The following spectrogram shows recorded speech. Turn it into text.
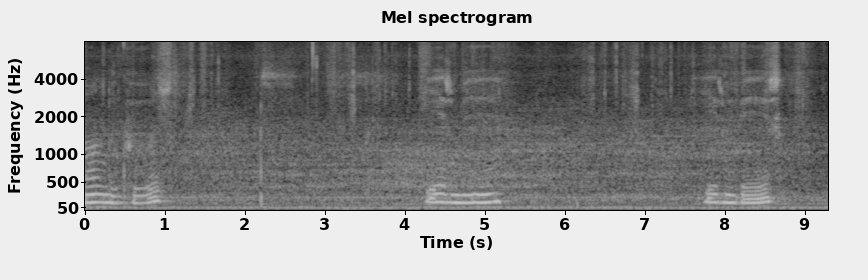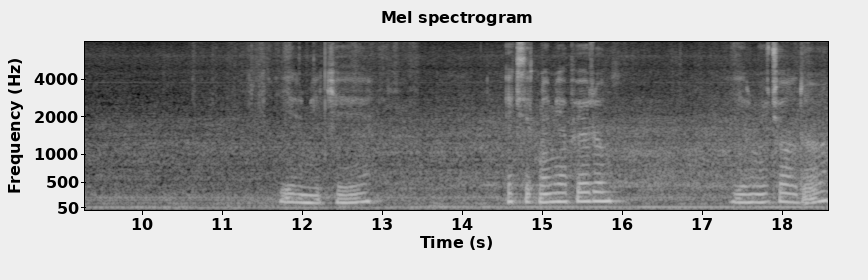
On dokuz, yirmi, yirmi bir, yirmi iki, eksiltmemi yapıyorum. Yirmi üç oldu.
